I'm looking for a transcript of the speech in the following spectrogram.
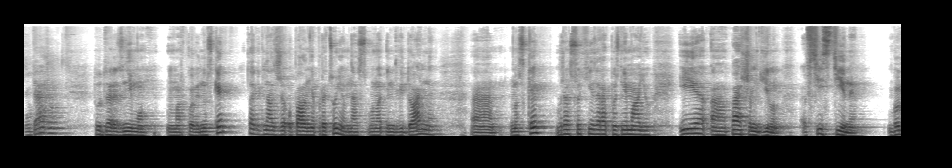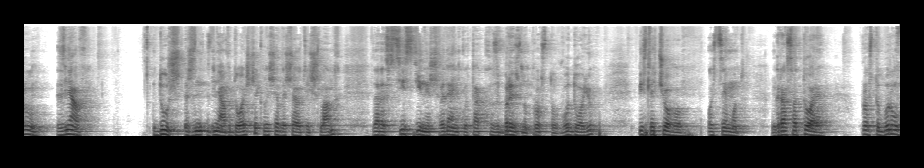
одежу. Тут зараз зніму маркові носки. Так як в нас вже опалення працює, в нас воно індивідуальне. Е, носки вже сухі, зараз познімаю. І е, першим ділом всі стіни беру, зняв душ, зняв дощик, лишив лише оцей шланг. Зараз всі стіни швиденько так збризну просто водою. Після чого ось цим от грасатори просто беру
